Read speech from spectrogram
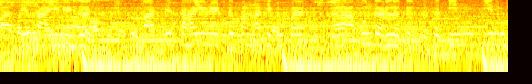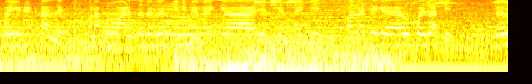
पाच ते सहा युनिट जर पाच ते सहा युनिटचं पन्नास एक रुपये आपण धरलं तर तसं तीन तीन रुपये युनिट चाललं आहे पण आपण वाढतं धरलं मिनिमम एक हेच घेत नाही की पन्नास एक रुपये जातील. तर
